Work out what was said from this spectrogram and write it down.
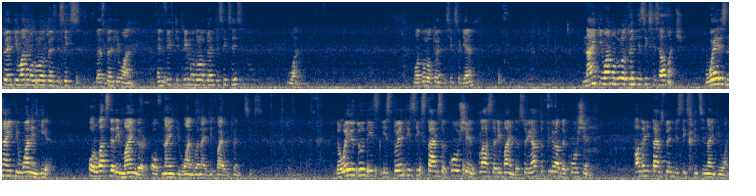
21 modulo 26, that's 21. And 53 modulo 26 is 1. Modulo 26 again. 91 modulo 26 is how much? Where is 91 in here? Or what's the remainder of 91 when I divide with 26? The way you do this is 26 times a quotient plus a remainder. So you have to figure out the quotient. How many times 26 fits in 91?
